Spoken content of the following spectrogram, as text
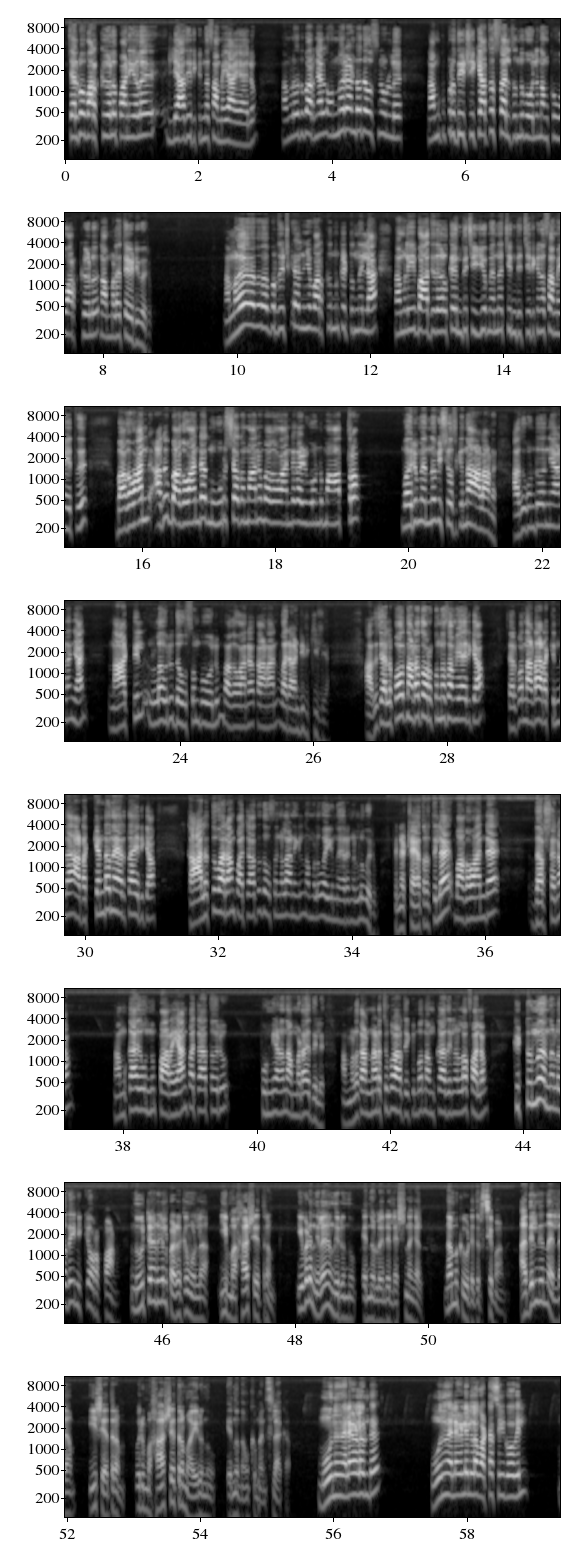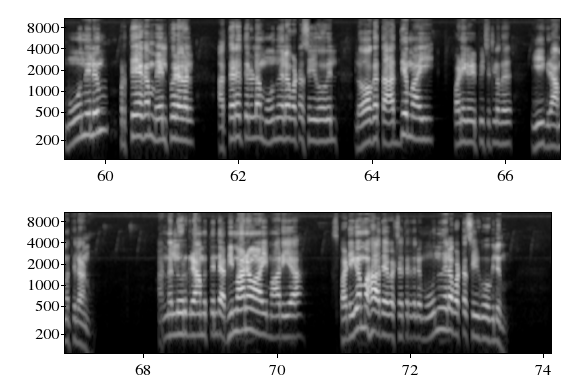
ചിലപ്പോൾ വർക്കുകൾ പണികൾ ഇല്ലാതിരിക്കുന്ന സമയമായാലും നമ്മളിത് പറഞ്ഞാൽ ഒന്നോ രണ്ടോ ദിവസത്തിനുള്ളിൽ നമുക്ക് പ്രതീക്ഷിക്കാത്ത സ്ഥലത്തു നിന്ന് പോലും നമുക്ക് വർക്കുകൾ നമ്മളെ തേടി വരും. നമ്മൾ പ്രതീക്ഷിക്കാൻ വർക്കൊന്നും കിട്ടുന്നില്ല നമ്മൾ ഈ ബാധ്യതകൾക്ക് എന്ത് ചെയ്യും എന്ന് ചിന്തിച്ചിരിക്കുന്ന സമയത്ത് ഭഗവാൻ അത് ഭഗവാന്റെ നൂറ് ശതമാനം ഭഗവാന്റെ കഴിവുകൊണ്ട് മാത്രം വരുമെന്ന് വിശ്വസിക്കുന്ന ആളാണ്. അതുകൊണ്ട് തന്നെയാണ് ഞാൻ നാട്ടിൽ ഉള്ള ഒരു ദിവസം പോലും ഭഗവാനെ കാണാൻ വരാണ്ടിരിക്കില്ല. അത് ചിലപ്പോൾ നട തുറക്കുന്ന സമയമായിരിക്കാം. ചിലപ്പോൾ നട അടയ്ക്കുന്ന അടയ്ക്കേണ്ട നേരത്തായിരിക്കാം. കാലത്ത് വരാൻ പറ്റാത്ത ദിവസങ്ങളാണെങ്കിൽ നമ്മൾ വൈകുന്നേരങ്ങളിൽ വരും. പിന്നെ ക്ഷേത്രത്തിലെ ഭഗവാന്റെ ദർശനം നമുക്കത് ഒന്നും പറയാൻ പറ്റാത്തൊരു പുണ്യമാണ് നമ്മുടെ ഇതിൽ. നമ്മൾ കണ്ണടച്ച് പ്രാർത്ഥിക്കുമ്പോൾ നമുക്ക് അതിനുള്ള ഫലം കിട്ടുന്നു എന്നുള്ളത് എനിക്ക് ഉറപ്പാണ്. നൂറ്റാണ്ടുകൾ പഴക്കമുള്ള ഈ മഹാക്ഷേത്രം ഇവിടെ നിലനിന്നിരുന്നു എന്നുള്ളതിന്റെ ലക്ഷണങ്ങൾ നമുക്കിവിടെ ദൃശ്യമാണ്. അതിൽ നിന്നെല്ലാം ഈ ക്ഷേത്രം ഒരു മഹാക്ഷേത്രമായിരുന്നു എന്ന് നമുക്ക് മനസ്സിലാക്കാം. മൂന്ന് നിലകളുണ്ട്. മൂന്ന് നിലകളിലുള്ള വട്ടശ്രീകോവിൽ മൂന്നിലും പ്രത്യേകം മേൽപ്പുരകൾ. അത്തരത്തിലുള്ള മൂന്ന് നില വട്ടശ്രീകോവിൽ ലോകത്താദ്യമായി പണി കഴിപ്പിച്ചിട്ടുള്ളത് ഈ ഗ്രാമത്തിലാണ്. അണ്ണല്ലൂർ ഗ്രാമത്തിന്റെ അഭിമാനമായി മാറിയ സ്ഫടിക മഹാദേവ ക്ഷേത്രത്തിലെ മൂന്ന് നില വട്ടശ്രീകോവിലും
